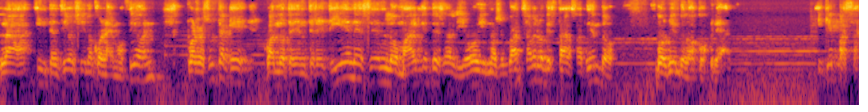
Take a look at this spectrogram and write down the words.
la intención, sino con la emoción, pues resulta que cuando te entretienes en lo mal que te salió y no sé cuánto, ¿sabes lo que estás haciendo? Volviéndolo a co-crear. ¿Y qué pasa?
